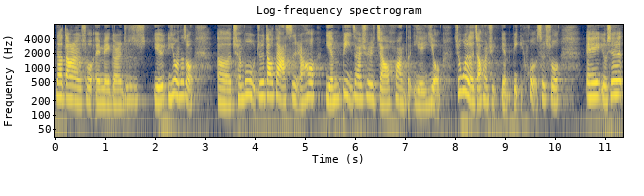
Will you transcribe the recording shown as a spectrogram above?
那当然说，哎，每个人就是也也有那种。呃，全部就是到大四，然后延毕再去交换的也有，就为了交换去延毕，或者是说，诶，有些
